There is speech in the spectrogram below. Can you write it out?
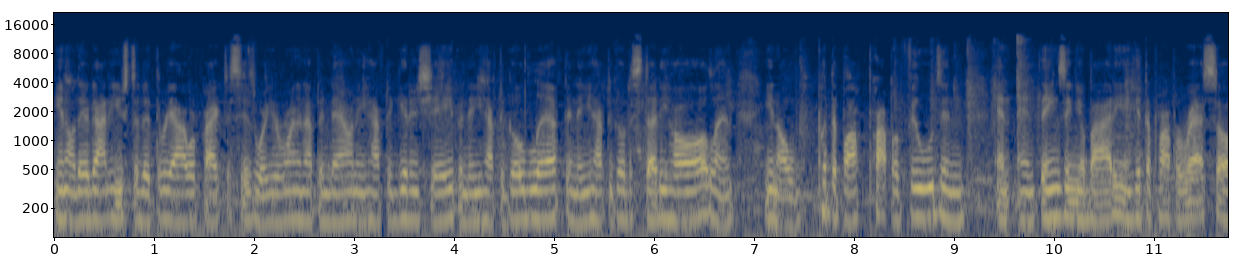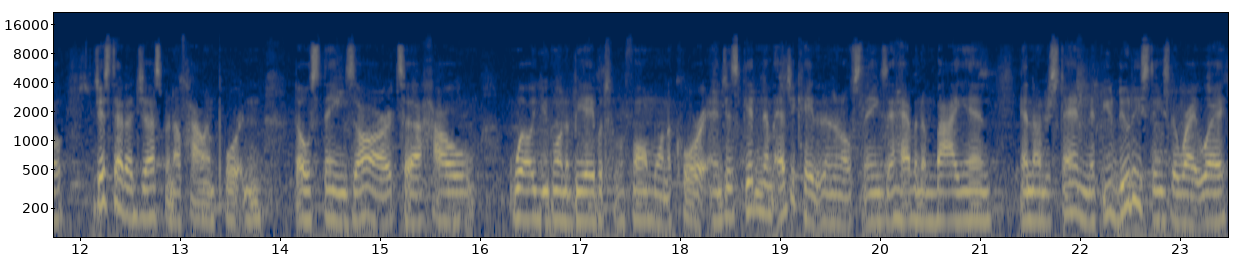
You know, they're not used to the three hour practices where you're running up and down and you have to get in shape and then you have to go lift and then you have to go to study hall and, you know, put the proper foods and, and, and things in your body and get the proper rest. So just that adjustment of how important those things are to how well you're going to be able to perform on the court and just getting them educated in those things and having them buy in and understanding if you do these things the right way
